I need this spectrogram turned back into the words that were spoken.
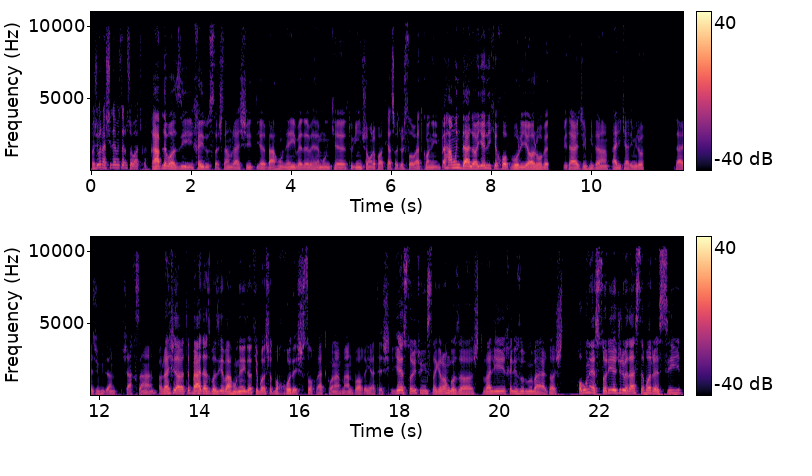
راجع به رشید هم یه صحبت کنیم. قبل بازی خیلی دوست داشتم رشید یه بهونه ای بده بهمون که تو این شماره پادکست راجعش صحبت کنیم. به همون دلایلی که خب وریا رو به ترجیح میدم علی کریمی رو ترجیح میدم شخصا. رشید البته بعد از بازی بهونه ای داد که باعث شد با خودش صحبت کنم من واقعیتش. یه استوری تو اینستاگرام گذاشت ولی خیلی زود اونو برداشت. خب اون استوری یه جوری به دست ما رسید.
